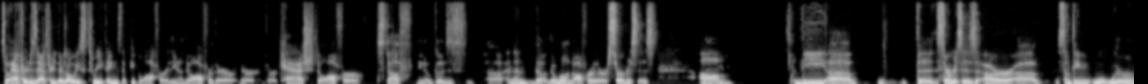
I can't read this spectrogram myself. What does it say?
So after a disaster, there's always three things that people offer. You know, they'll offer their their their cash, they'll offer stuff, you know, goods, uh, and then they're, they're willing to offer their services. Um, the uh, the services are uh, something we're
